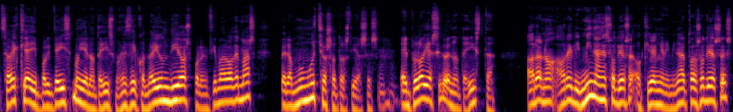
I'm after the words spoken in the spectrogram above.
sabéis que hay politeísmo y enoteísmo. Es decir, cuando hay un Dios por encima de los demás, pero mu- muchos otros dioses. El pueblo había sido enoteísta. Ahora no, ahora eliminan esos dioses o quieren eliminar todos esos dioses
